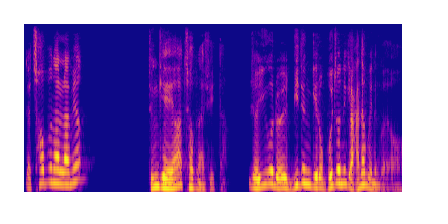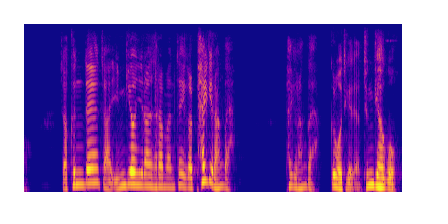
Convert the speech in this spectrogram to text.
근데 처분하려면 등기해야 처분할 수 있다. 그죠? 이거를 미등기로 보존 등기를 안 하고 있는 거예요. 자, 근데 자, 임기현이라는 사람한테 이걸 팔기를 한 거야. 팔기를 한 거야. 그럼 어떻게 돼요? 등기하고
